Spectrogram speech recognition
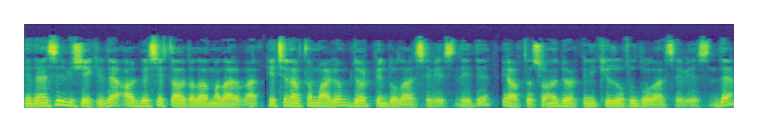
Nedensiz bir şekilde agresif dalgalanmalar var. Geçen hafta malum 4000 dolar seviyesindeydi. Bir hafta sonra 4230 dolar seviyesinde.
